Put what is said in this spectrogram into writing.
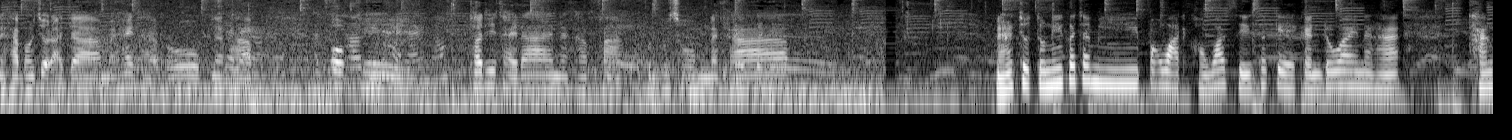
นะครับบางจุดอาจจะไม่ให้ถ่ายรูปนะครับ โอเค เท่าที่ถ่ายได้นะครับ ฝากคุณผู้ชมนะครับ นะจุดตรงนี้ก็จะมีประวัติของวัดศรีสะเกดกันด้วยนะฮะทั้ง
